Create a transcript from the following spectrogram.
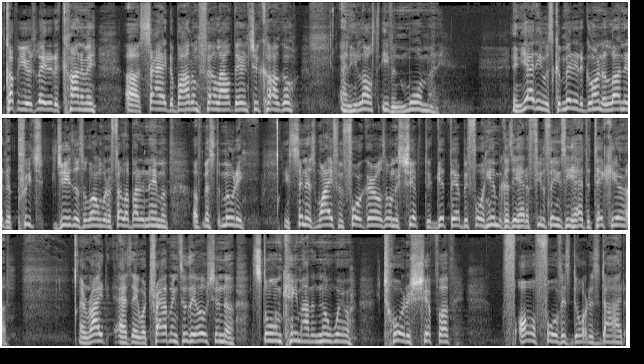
A couple years later, the economy uh, sagged, the bottom fell out there in Chicago, and he lost even more money. And yet he was committed to going to London to preach Jesus along with a fellow by the name of, of Mr. Moody. He sent his wife and four girls on the ship to get there before him because he had a few things he had to take care of. And right as they were traveling through the ocean, a storm came out of nowhere, tore the ship up. All four of his daughters died.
